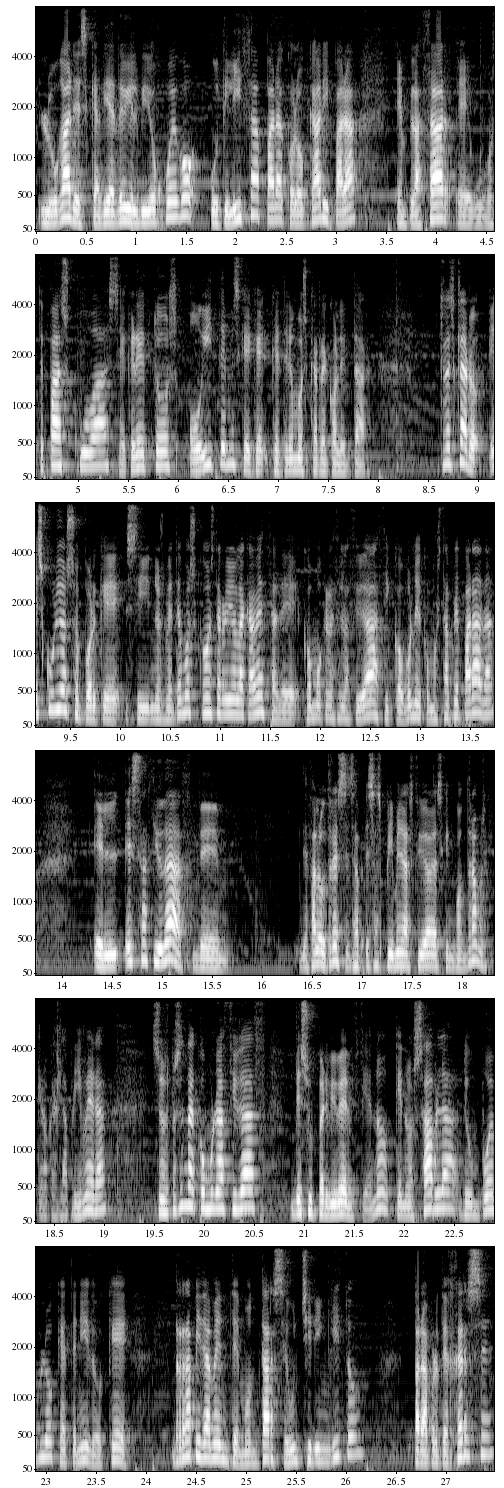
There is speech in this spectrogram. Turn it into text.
Lugares que a día de hoy el videojuego utiliza para colocar y para emplazar eh, huevos de Pascua, secretos o ítems que, tenemos que recolectar. Entonces, claro, es curioso porque si nos metemos con este rollo en la cabeza de cómo crece la ciudad y cómo, cómo está preparada, esa ciudad de, de Fallout 3, esas, primeras ciudades que encontramos, que creo que es la primera, se nos presenta como una ciudad de supervivencia, ¿no? Que nos habla de un pueblo que ha tenido que rápidamente montarse un chiringuito para protegerse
